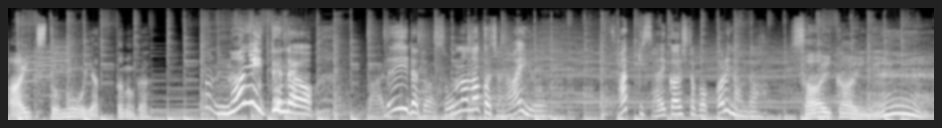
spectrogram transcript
あいつともうやったのか何言ってんだよ。バルイーダとはそんな仲じゃないよ。さっき再会したばっかりなんだ。再会ね。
